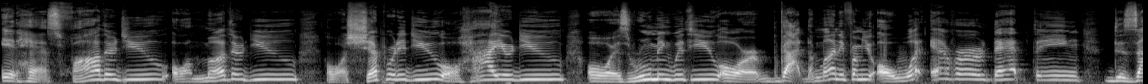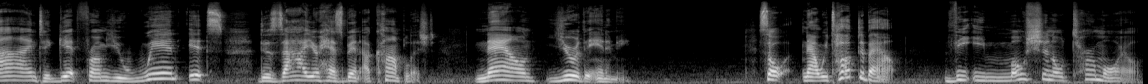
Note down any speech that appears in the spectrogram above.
it has fathered you, or mothered you, or shepherded you, or hired you, or is rooming with you, or got the money from you, or whatever that thing designed to get from you. When its desire has been accomplished, now you're the enemy. So now we talked about the emotional turmoil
